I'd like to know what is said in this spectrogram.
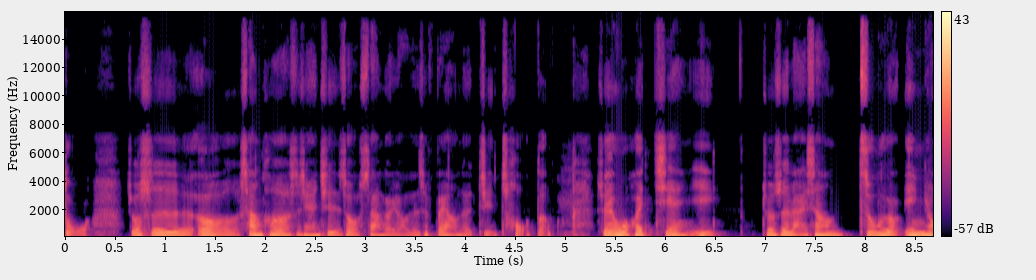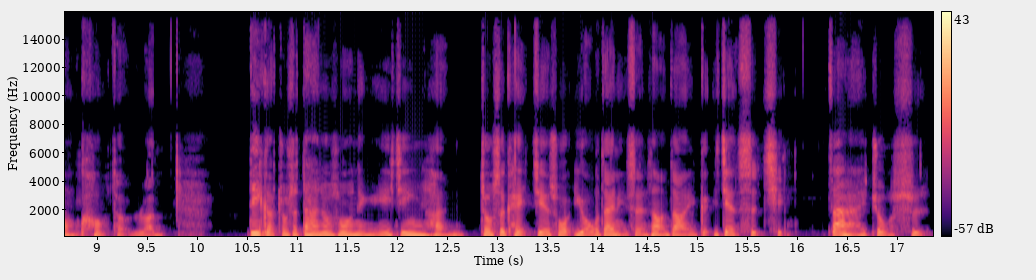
多，就是呃上课的时间其实只有三个小时，是非常的紧凑的，所以我会建议，就是来上植物油应用课的人，第一个就是当然就是说你已经很就是可以接受油在你身上这样一个一件事情，再来就是。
